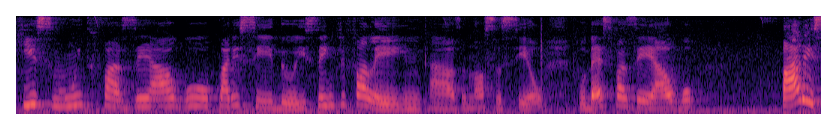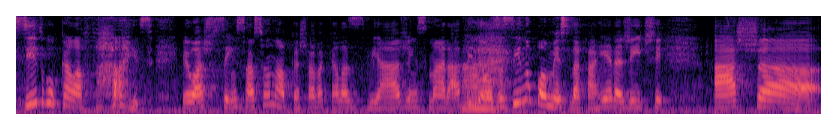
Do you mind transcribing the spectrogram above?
quis muito fazer algo parecido. E sempre falei em casa, nossa, se eu pudesse fazer algo parecido com o que ela faz, eu acho sensacional, porque achava aquelas viagens maravilhosas. E no começo da carreira a gente acha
